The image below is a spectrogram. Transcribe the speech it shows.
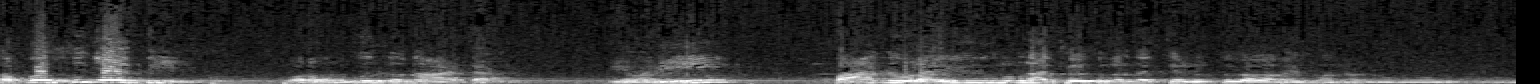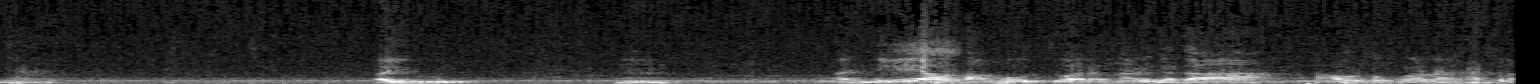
తపస్సు చేసి వరం పొందున్నాడట ఏమని? పాండవులు ఐదుగురు నా చేతుల్లో చెడుతుగా వేయమన్నాడు ఐదుగురు. అంటే ఆ సంభూత్వారు అన్నాడు కదా అవసరం కూడా అక్కడ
